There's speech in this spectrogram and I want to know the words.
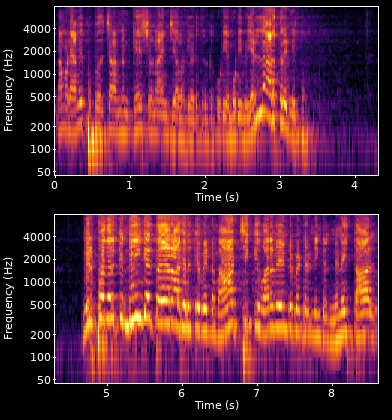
நம்முடைய அமைப்பு பொதுச்சாளன் கேசவ நாயன்ஜி அவர்கள் எடுத்திருக்கக்கூடிய முடிவு. எல்லா இடத்திலையும் நிற்போம். நிற்பதற்கு நீங்கள் தயாராக இருக்க வேண்டும். ஆட்சிக்கு வர வேண்டும் என்று நீங்கள் நினைத்தால்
